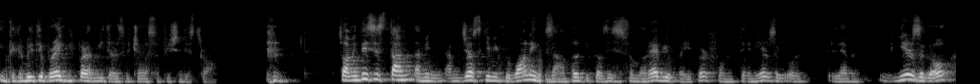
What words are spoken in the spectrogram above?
integrability breaking parameters which are sufficiently strong. so I mean, this is time, I mean, I'm just giving you one example because this is from a review paper from 10 years ago, 11 years ago,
